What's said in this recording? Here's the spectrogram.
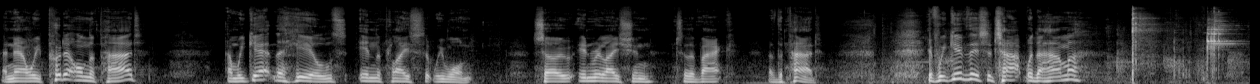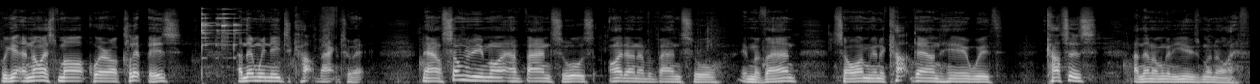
and now we put it on the pad and we get the heels in the place that we want. So in relation to the back of the pad. If we give this a tap with the hammer, we get a nice mark where our clip is, and then we need to cut back to it. Now, some of you might have bandsaws. I don't have a bandsaw in my van, so I'm going to cut down here with cutters, and then I'm going to use my knife.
